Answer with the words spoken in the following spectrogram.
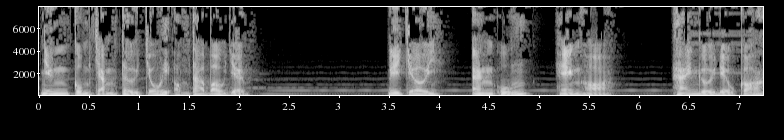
Nhưng cũng chẳng từ chối ông ta bao giờ. Đi chơi, ăn uống, hẹn hò Hai người đều có.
